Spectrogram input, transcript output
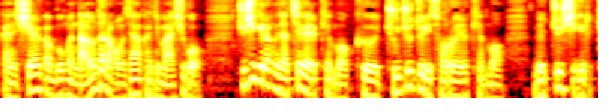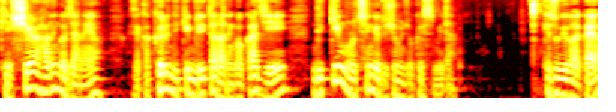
그러니까 share가 뭔가 나누다라고 생각하지 마시고 주식이란 것 자체가 이렇게 뭐 그 주주들이 서로 이렇게 뭐 몇 주씩 이렇게 share 하는 거잖아요. 그래서 약간 그런 느낌도 있다라는 것까지 느낌으로 챙겨 두시면 좋겠습니다 계속 이어갈까요?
